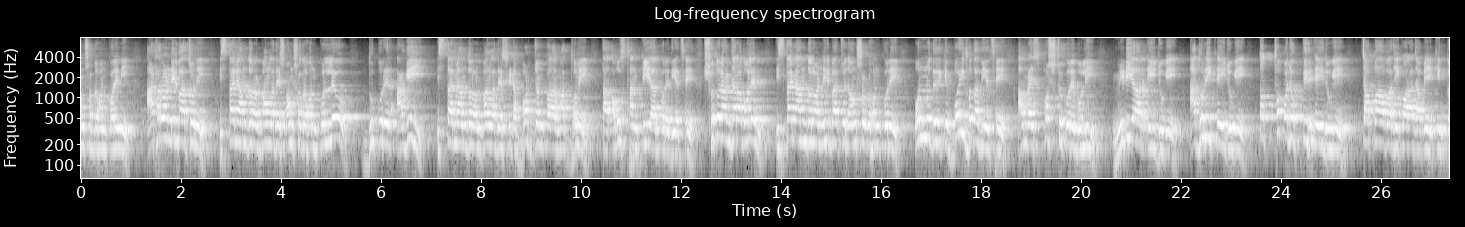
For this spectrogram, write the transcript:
অংশগ্রহণ করেনি আঠারোর নির্বাচনে ইসলামী আন্দোলন বাংলাদেশ অংশগ্রহণ করলেও দুপুরের আগেই ইসলামী আন্দোলন বাংলাদেশ সেটা বর্জন করার মাধ্যমে তার অবস্থান ক্লিয়ার করে দিয়েছে। সুতরাং যারা বলেন ইসলামী আন্দোলন নির্বাচনে অংশগ্রহণ করে অন্যদেরকে বৈধতা দিয়েছে, আমরা স্পষ্ট করে বলি, মিডিয়ার এই যুগে, আধুনিক এই যুগে, তথ্য প্রযুক্তির এই যুগে চাপাবাজি করা যাবে, কিন্তু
